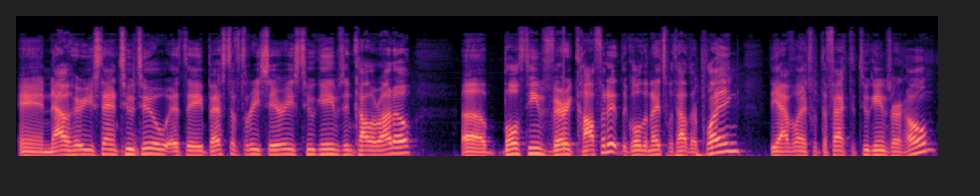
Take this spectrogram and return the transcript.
And now here you stand 2 2 at the best of three series, two games in Colorado. Uh, both teams very confident. The Golden Knights with how they're playing, the Avalanche with the fact that two games are at home.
